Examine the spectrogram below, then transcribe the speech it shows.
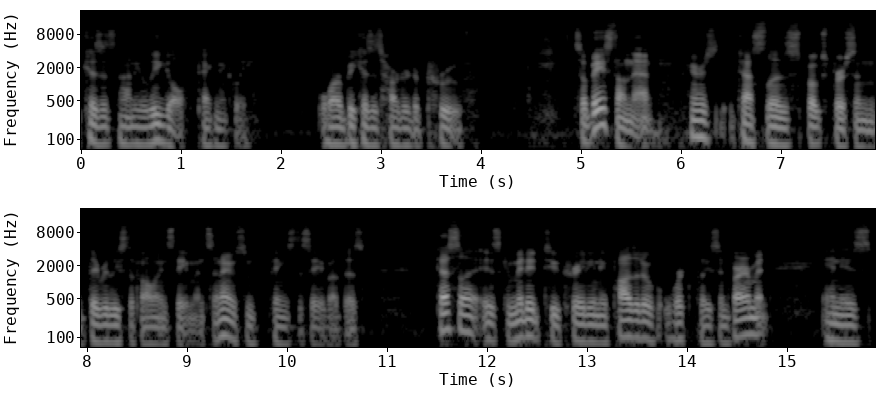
because it's not illegal, technically, or because it's harder to prove. So, based on that, here's Tesla's spokesperson. They released the following statements, and I have some things to say about this. Tesla is committed to creating a positive workplace environment and is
